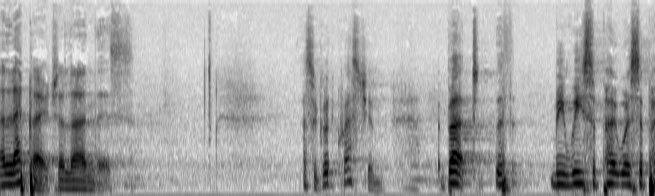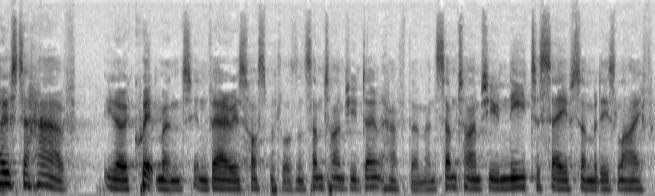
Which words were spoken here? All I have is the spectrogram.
Aleppo to learn this? That's a good question. But th- I mean, we suppo- we're supposed to have you know, equipment in various hospitals, and sometimes you don't have them, and sometimes you need to save somebody's life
